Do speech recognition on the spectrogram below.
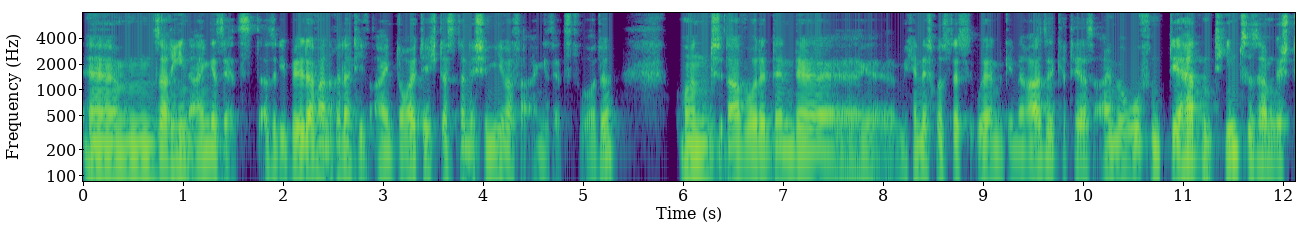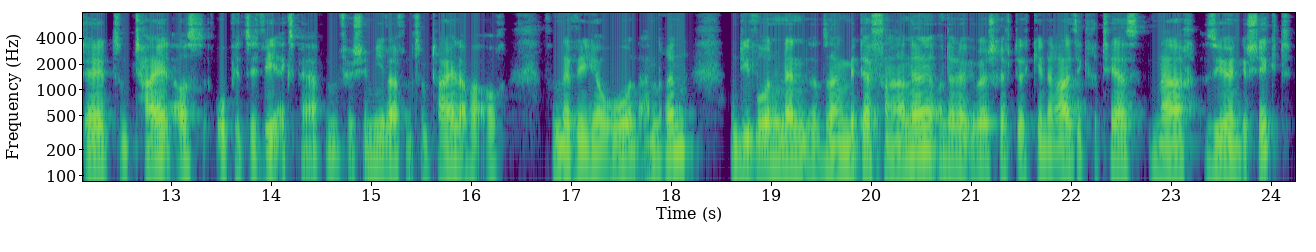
ähm, Sarin eingesetzt. Also die Bilder waren relativ eindeutig, dass da eine Chemiewaffe eingesetzt wurde. Und da wurde denn der äh, Mechanismus des UN-Generalsekretärs einberufen. Der hat ein Team zusammengestellt, zum Teil aus OPCW-Experten für Chemiewaffen, zum Teil aber auch von der WHO und anderen. Und die wurden dann sozusagen mit der Fahne unter der Überschrift des Generalsekretärs nach Syrien geschickt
